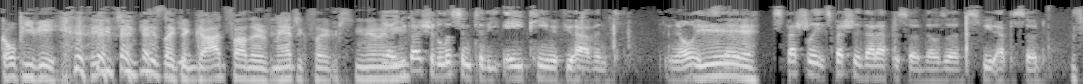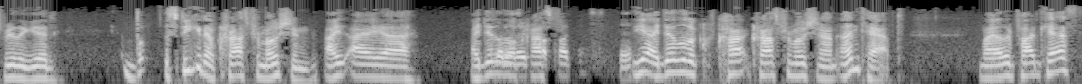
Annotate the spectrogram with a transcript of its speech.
go PV. Maybe PV is like the godfather of Magic players. You know what Yeah, I mean? you guys should listen to the A team if you haven't. You know, it's, uh, Yeah. especially especially that episode. That was a sweet episode. It's really good. But speaking of cross promotion, I I uh, I did a little cross. Yeah. Yeah, I did a little cr- cross promotion on Untapped, my other podcast,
